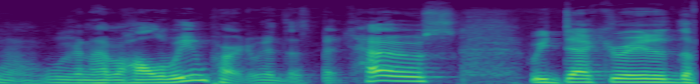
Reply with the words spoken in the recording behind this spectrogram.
you know, we are gonna have a Halloween party. We had this big house. We decorated the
